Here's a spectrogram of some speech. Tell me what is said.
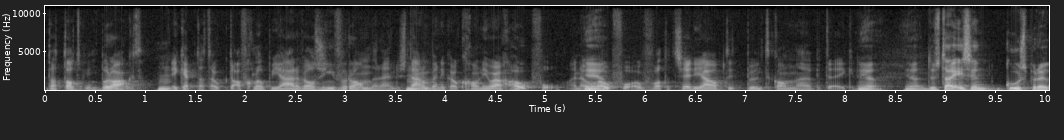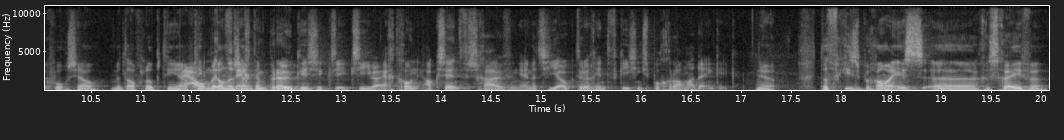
dat dat ontbrak. Hm. Ik heb dat ook de afgelopen jaren wel zien veranderen. En dus Hm. daarom ben ik ook gewoon heel erg hoopvol. En ook Ja. hoopvol over wat het CDA op dit punt kan eh, betekenen. Ja, ja, dus daar is een koersbreuk volgens jou met de afgelopen tien jaar. Ja, om kan het echt een breuk is, ik, ik zie wel echt gewoon accentverschuivingen. En dat zie je ook terug in het verkiezingsprogramma, denk ik. Ja. Dat verkiezingsprogramma is eh, geschreven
